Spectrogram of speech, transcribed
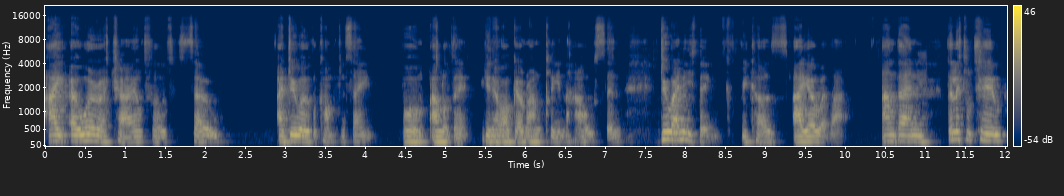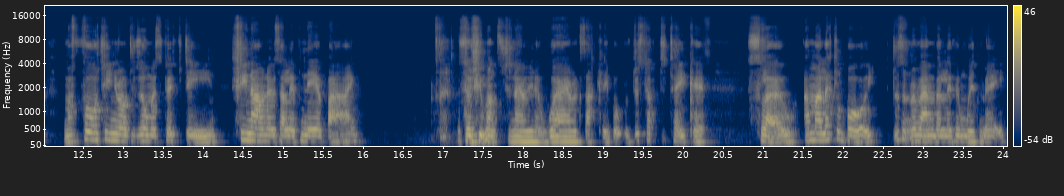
I owe her a childhood. So I do overcompensate. Well, I love it. You know, I'll go around, clean the house and do anything because I owe her that. And then the little two, my 14 year old is almost 15. She now knows I live nearby. So she wants to know, you know, where exactly, but we just have to take it slow. And my little boy doesn't remember living with me.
